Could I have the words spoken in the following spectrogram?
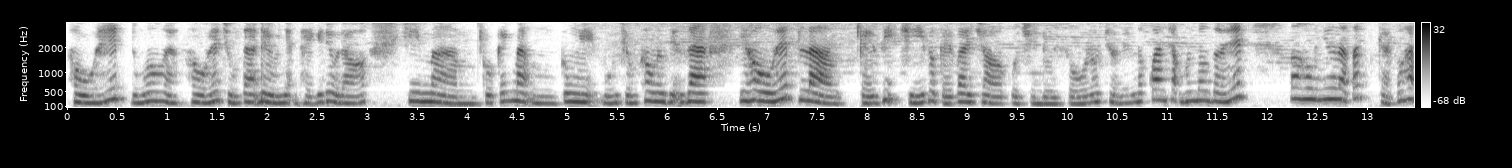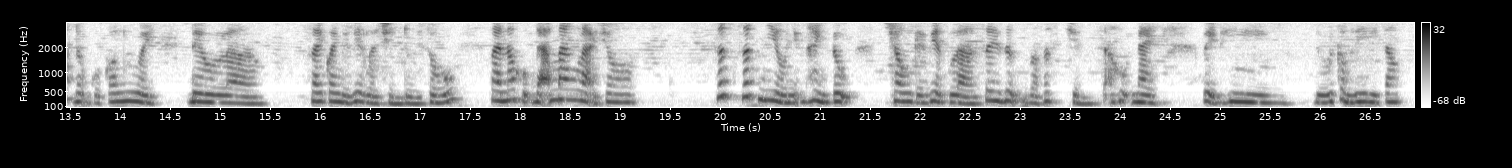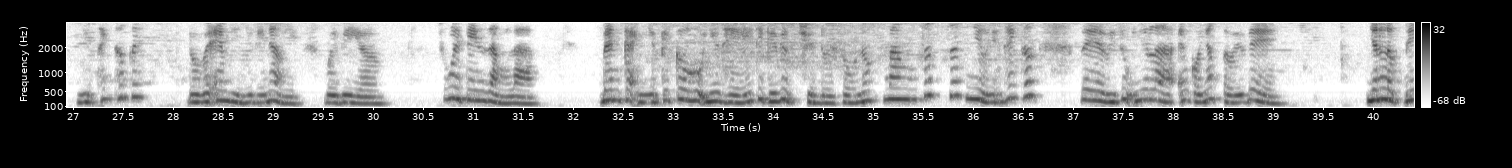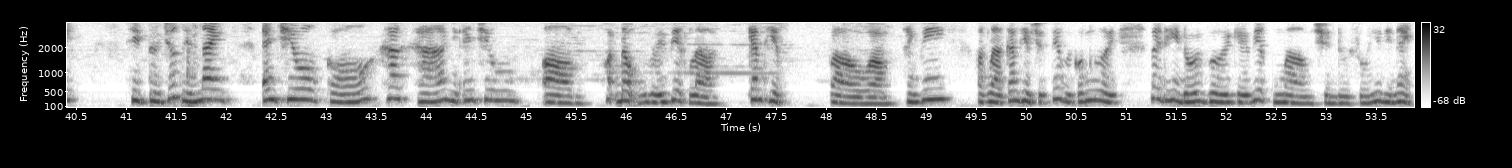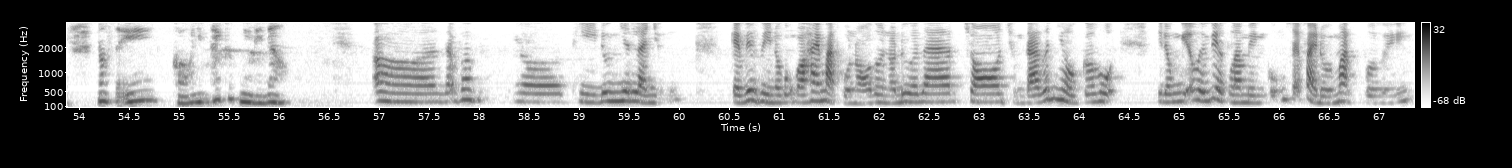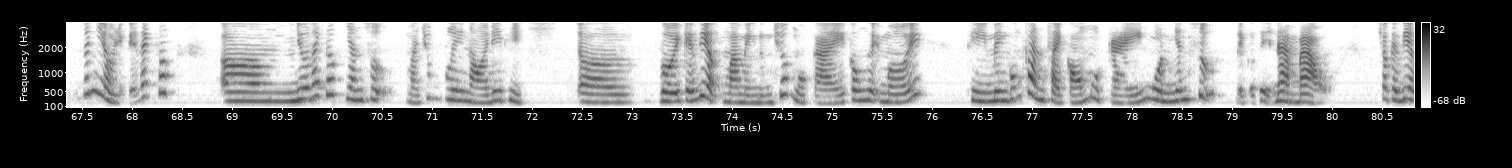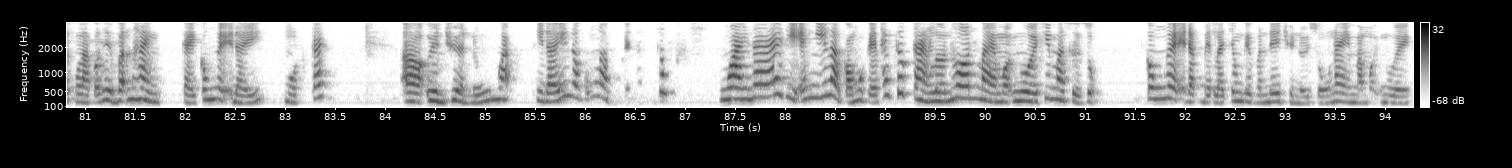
hầu hết, đúng không nào? Hầu hết chúng ta đều nhận thấy cái điều đó khi mà cuộc cách mạng công nghệ 4.0 đang diễn ra thì hầu hết là cái vị trí và cái vai trò của chuyển đổi số nó trở nên nó quan trọng hơn bao giờ hết. Và hầu như là tất cả các hoạt động của con người đều là xoay quanh cái việc là chuyển đổi số và nó cũng đã mang lại cho rất rất nhiều những thành tựu trong cái việc là xây dựng và phát triển xã hội này. Vậy thì đối với Cẩm Ly thì sao? Những thách thức ấy, đối với em thì như thế nào nhỉ? Bởi vì uh, Trúc tin rằng là bên cạnh những cái cơ hội như thế thì cái việc chuyển đổi số nó mang rất rất nhiều những thách thức. Về ví dụ như là em có nhắc tới về nhân lực đi, thì từ trước đến nay NGO có khá khá những NGO uh, ờ, hoạt động với việc là can thiệp vào uh, hành vi hoặc là can thiệp trực tiếp với con người vậy thì đối với cái việc mà chuyển đổi số như thế này nó sẽ có những thách thức như thế nào ờ, dạ vâng ờ, thì đương nhiên là những cái việc gì nó cũng có hai mặt của nó rồi nó đưa ra cho chúng ta rất nhiều cơ hội thì đồng nghĩa với việc là mình cũng sẽ phải đối mặt với rất nhiều những cái thách thức Ờ, như thách thức nhân sự mà Trúc Ly nói đi thì ờ, với cái việc mà mình đứng trước một cái công nghệ mới thì mình cũng cần phải có một cái nguồn nhân sự để có thể đảm bảo cho cái việc là có thể vận hành cái công nghệ đấy một cách uh, uyển chuyển đúng không ạ? Thì đấy nó cũng là một cái thách. Ngoài ra ấy, thì em nghĩ là có một cái thách thức càng lớn hơn mà mọi người khi mà sử dụng công nghệ đặc biệt là trong cái vấn đề chuyển đổi số này mà mọi người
